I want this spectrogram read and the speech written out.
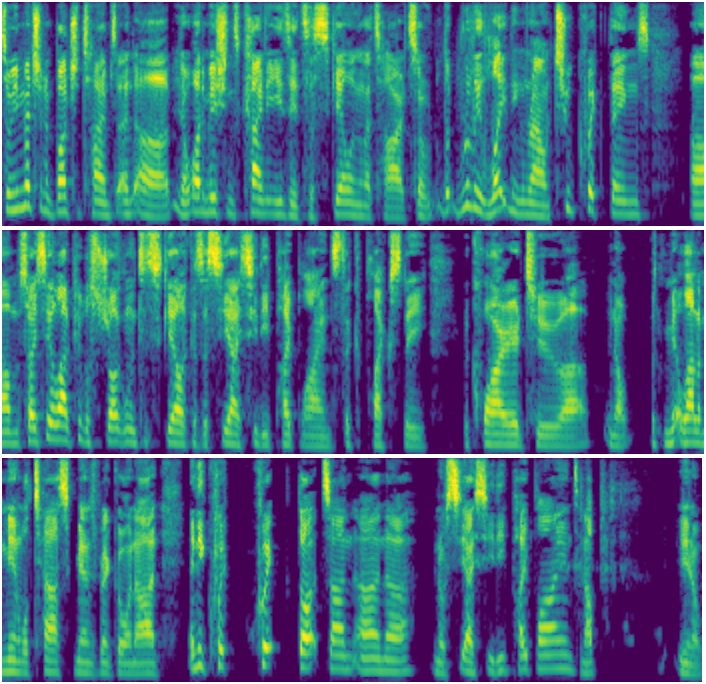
So we mentioned a bunch of times, and uh, you know, automation is kind of easy. It's the scaling that's hard. So really lightning round, two quick things. Um, so I see a lot of people struggling to scale because the CI/CD pipelines, the complexity required to, uh, you know, with a lot of manual task management going on. Any quick quick thoughts on on uh, you know CI/CD pipelines and help, you know,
